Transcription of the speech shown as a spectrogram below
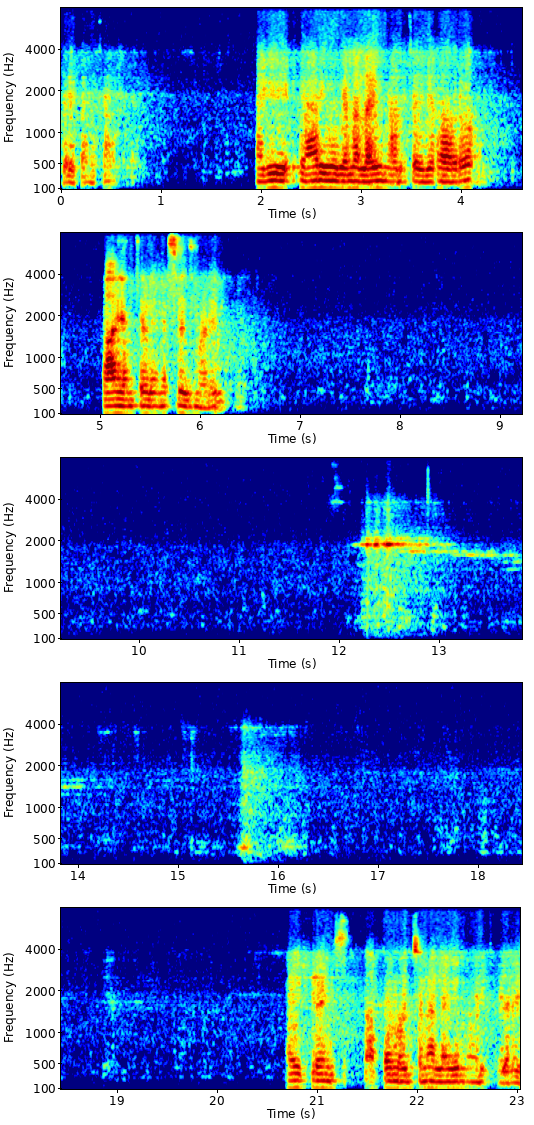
ಕೇಳ್ಕೊಂತ ಹಾಗೆ ಯಾರು ಇವಾಗೆಲ್ಲ ಲೈವ್ ನೋಡ್ತಾ ಇದ್ದೀರೋ ಅವರು ಹಾಯ್ ಅಂತೇಳಿ ಮೆಸೇಜ್ ಮಾಡಿ. ಹೈ ಫ್ರೆಂಡ್ಸ್ ಅಪ್ಪ ಜನ ಲೈವ್ ನೋಡ್ತಿದ್ದಾರೆ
